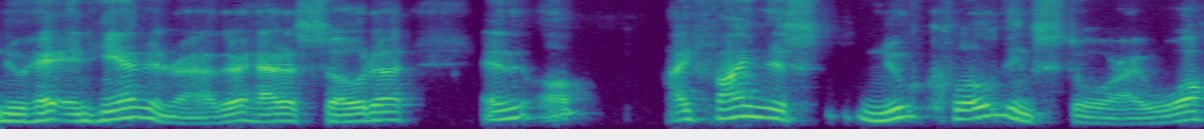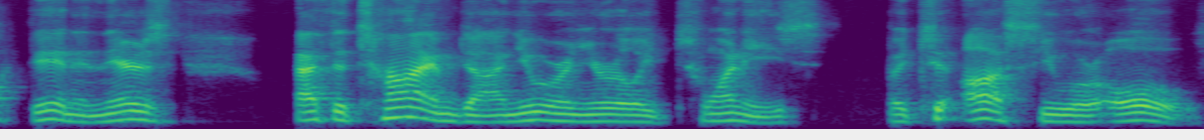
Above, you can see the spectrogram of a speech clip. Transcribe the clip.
New in Hamden rather, had a soda, and oh, I find this new clothing store. I walked in, and there's at the time, Don, you were in your early 20s, but to us, you were old,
